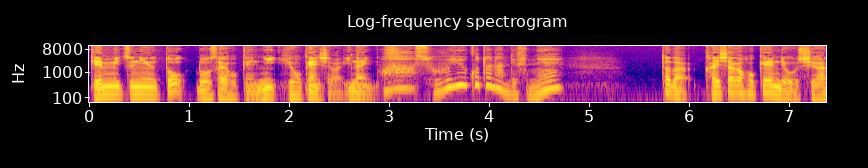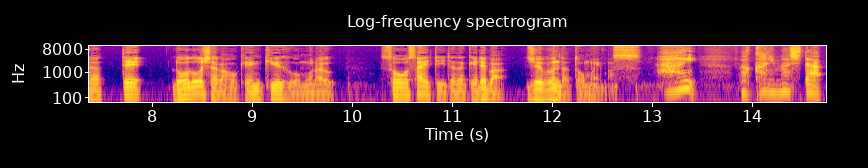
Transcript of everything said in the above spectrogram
厳密に言うと労災保険に被保険者はいないんです。ああそういうことなんですね。ただ会社が保険料を支払って労働者が保険給付をもらうそう押さえていただければ十分だと思います。はいわかりました。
